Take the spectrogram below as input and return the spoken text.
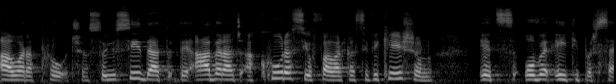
our approach. So you see that the average accuracy of our classification, it's over 80%.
